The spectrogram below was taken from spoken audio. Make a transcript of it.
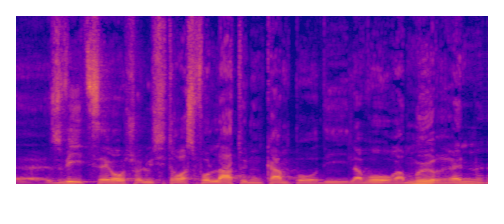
eh, svizzero, cioè lui si trova sfollato in un campo di lavoro a Mürren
